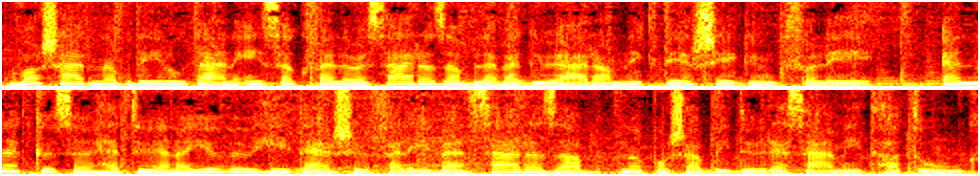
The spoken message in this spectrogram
Vasárnap délután észak felől szárazabb levegő áramlik térségünk fölé. Ennek köszönhetően a jövő hét első felében szárazabb, naposabb időre számíthatunk.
